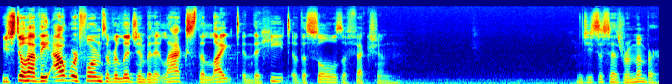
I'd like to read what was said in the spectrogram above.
You still have the outward forms of religion, but it lacks the light and the heat of the soul's affection. And Jesus says, Remember.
